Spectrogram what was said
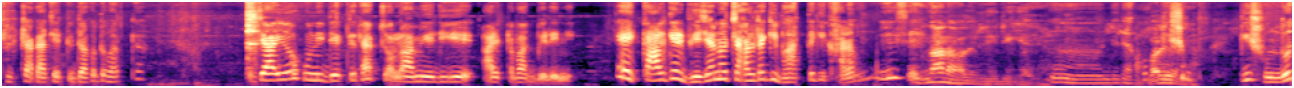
ঠিকঠাক আছে একটু দেখো তো ভাতটা। যাই হোক, উনি দেখতে থাক, চলো আমি এদিকে আরেকটা ভাত বেড়ে নিই। এই কালকের ভেজানো চালটা কি ভাতটা কি খারাপ হয়েছে না না দেখো কি সুন্দর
